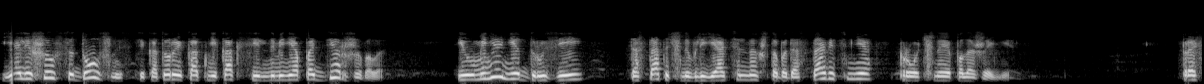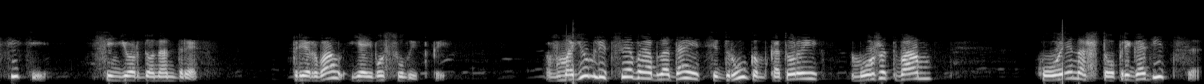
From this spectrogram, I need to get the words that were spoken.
Я лишился должности, которая как никак сильно меня поддерживала, и у меня нет друзей, достаточно влиятельных, чтобы доставить мне прочное положение. Простите, сеньор Дон Андрес, прервал я его с улыбкой. В моем лице вы обладаете другом, который может вам кое на что пригодиться.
